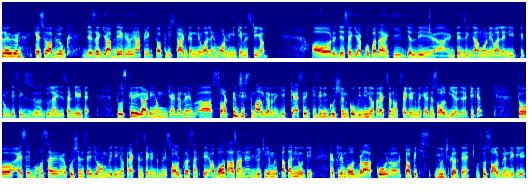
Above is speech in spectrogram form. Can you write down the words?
हेलो एवरीवन कैसे हो आप लोग? जैसा कि आप देख रहे हो, यहाँ पे एक टॉपिक स्टार्ट करने वाले हैं ऑर्गेनिक केमिस्ट्री का। और जैसा कि आपको पता है कि जल्दी इंट्रेंस एग्ज़ाम होने वाले नीट के 26 जुलाई जैसा डेट है। तो उसके रिगार्डिंग हम क्या कर रहे हैं शॉर्ट ट्रिक्स इस्तेमाल कर रहे हैं कि कैसे किसी भी क्वेश्चन को within a fraction of second में कैसे सॉल्व किया जाए, ठीक है? तो ऐसे बहुत सारे क्वेश्चन है जो हम विद इन अ फ्रैक्शन सेकंड में सॉल्व कर सकते हैं। और बहुत आसान है, जो चीज़ हमें पता नहीं होती एक्चुअली हम बहुत बड़ा कोर टॉपिक यूज़ करते हैं उसको सॉल्व करने के लिए।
